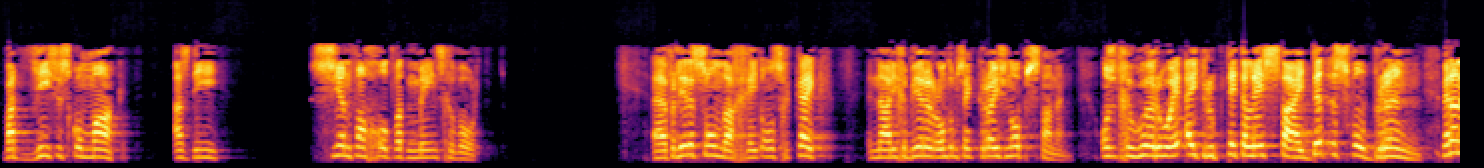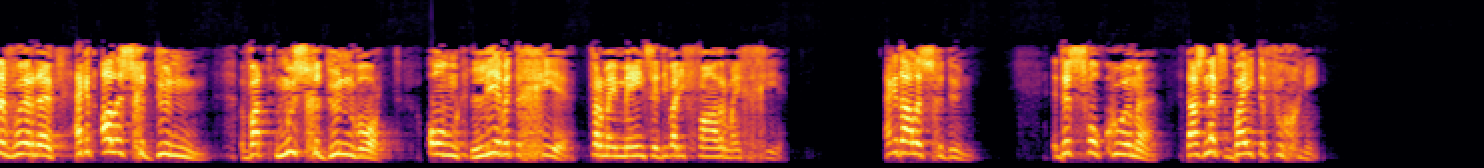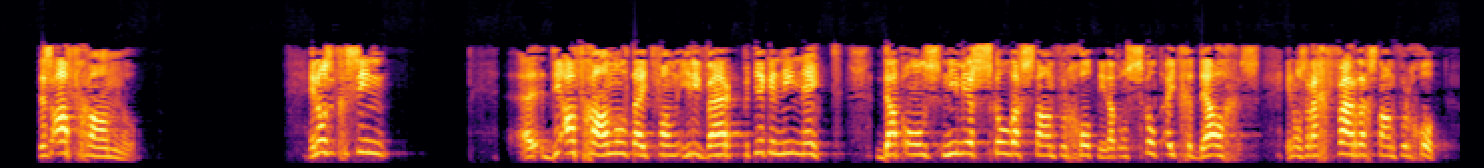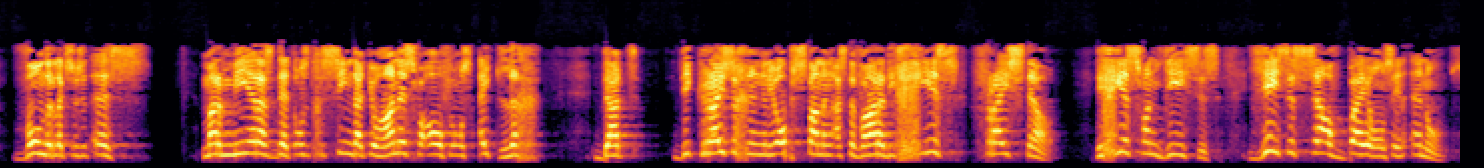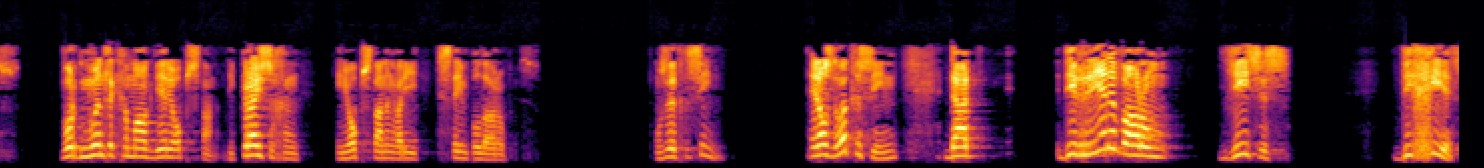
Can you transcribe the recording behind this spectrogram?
wat Jesus kom maak het as die seun van God wat mens geword het. Uh verlede Sondag het ons gekyk na die gebeure rondom sy kruis en opstanding. Ons het gehoor hoe hy uitroep tetelestai, dit is volbring. Met ander woorde, ek het alles gedoen wat moes gedoen word om lewe te gee vir my mense, die wat die Vader my gegee het. Ek het alles gedoen. Dis volkome. Daar's niks by te voeg nie. Dis afgehandel. En ons het gesien die afgehandeldheid van hierdie werk beteken nie net dat ons nie meer skuldig staan voor God nie, dat ons skuld uitgedelg is en ons regverdig staan voor God, wonderlik soos dit is. Maar meer as dit, ons het gesien dat Johannes veral vir ons uitlig dat die kruisiging en die opstanding as te ware die Gees vrystel. Die Gees van Jesus, Jesus self by ons en in ons word moontlik gemaak deur die opstanding, die kruisiging en die opstanding wat die stempel daarop. Ons het dit gesien. En ons het ook gesien dat die rede waarom Jesus die Gees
